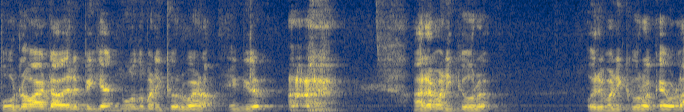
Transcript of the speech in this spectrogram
പൂർണമായിട്ട് അവതരിപ്പിക്കാൻ മൂന്ന് മണിക്കൂർ വേണം. എങ്കിലും അരമണിക്കൂർ ഒരു മണിക്കൂറൊക്കെ ഉള്ള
